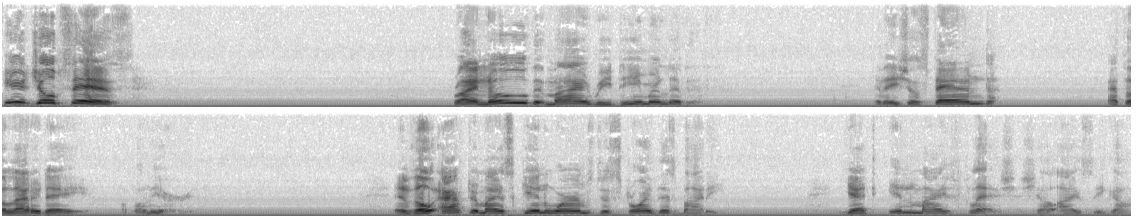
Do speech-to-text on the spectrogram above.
Here Job says, For I know that my Redeemer liveth, and he shall stand at the latter day upon the earth. And though after my skin worms destroy this body, yet in my flesh shall I see God,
